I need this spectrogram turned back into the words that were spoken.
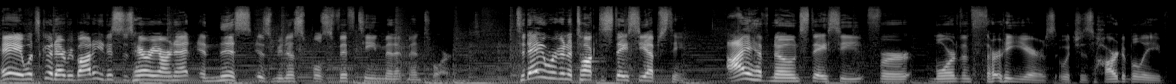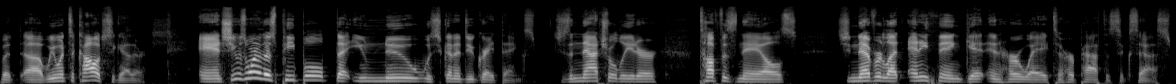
Hey, what's good, everybody? This is Harry Arnett, and this is Municipal's 15 Minute Mentor. Today, we're going to talk to Stacy Epstein. I have known Stacy for more than 30 years, which is hard to believe, but uh, we went to college together. And she was one of those people that you knew was going to do great things. She's a natural leader, tough as nails. She never let anything get in her way to her path to success.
